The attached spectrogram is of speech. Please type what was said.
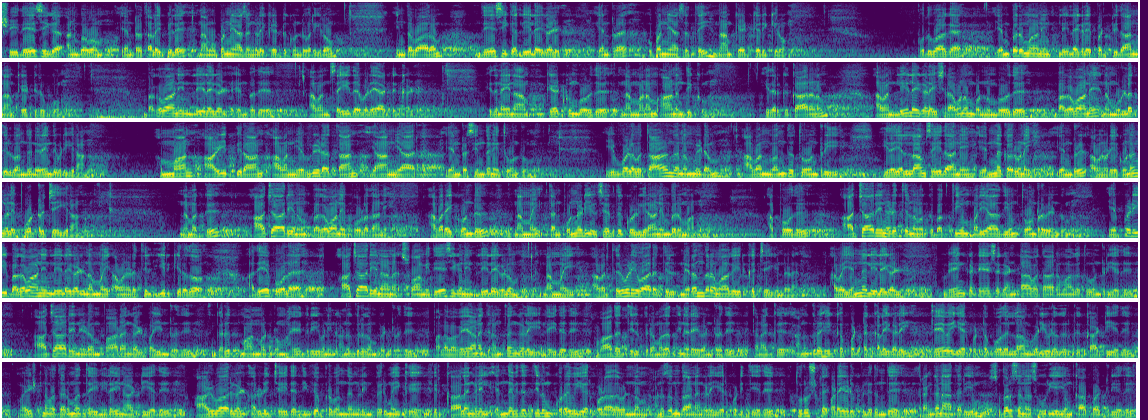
ஸ்ரீ தேசிக அனுபவம் என்ற தலைப்பிலே நாம் உபன்யாசங்களை கேட்டுக்கொண்டு வருகிறோம். இந்த வாரம் தேசிக லீலைகள் என்ற உபன்யாசத்தை நாம் கேட்க இருக்கிறோம் பொதுவாக எம்பெருமானின் லீலைகளை பற்றி தான் நாம் கேட்டிருப்போம். பகவானின் லீலைகள் என்பது அவன் செய்த விளையாட்டுக்கள். இதனை நாம் கேட்கும்பொழுது நம் மனம் ஆனந்திக்கும். இதற்கு காரணம் அவன் லீலைகளை சிரவணம் பண்ணும்பொழுது பகவானே நம் உள்ளத்தில் வந்து நிறைந்து விடுகிறான். அம்மான் ஆழிப்பிரான் அவன் எவ்விடத்தான் யான் யார் என்ற சிந்தனை தோன்றும். இவ்வளவு தாழ்ந்த நம்மிடம் அவன் வந்து தோன்றி இதையெல்லாம் செய்தானே என்ன கருணை என்று அவனுடைய குணங்களை போற்றச் செய்கிறான். நமக்கு ஆச்சாரியனும் பகவானைப் போலதானே. அவரை கொண்டு நம்மை தன் பொன்னடியில் சேர்த்துக் கொள்கிறான் எம்பெருமான். அப்போது ஆச்சாரியனிடத்தில் நமக்கு பக்தியும் மரியாதையும் தோன்ற வேண்டும். எப்படி பகவானின் லீலைகள் நம்மை அவனிடத்தில் ஈர்க்கிறதோ அதே போல ஆச்சாரியனான சுவாமி தேசிகனின் லீலைகளும் நம்மை அவர் திருவடிவாரத்தில் நிரந்தரமாக இருக்கச் செய்கின்றன. அவை என்ன லீலைகள்? வேங்கடேச கண்டாவதாரமாக தோன்றியது ஆச்சாரியனிடம் பாடங்கள் பயின்றது கருத்மான் மற்றும் ஹயக்ரீவனின் அனுகிரகம் பெற்றது பல வகையான கிரந்தங்களை செய்தது வாதத்தில் பிற மதத்தினரை வென்றது தனக்கு அனுகிரகிக்கப்பட்ட கலைகளை தேவை ஏற்பட்ட போதெல்லாம் வெளியுலகிற்கு காட்டியது வைஷ்ணவ தர்மத்தை நிலைநாட்டியது. ஆழ்வார்கள் அருளி செய்த திவ்ய பிரபந்தங்களின் பெருமைக்கு பிற்காலங்களில் எந்த விதத்திலும் குறைவு ஏற்படாத வண்ணம் அனுசந்தானங்களை ஏற்படுத்தியது. துருஷ்க படையெடுப்பிலிருந்து ரங்கநாதரையும் சுதர்சன சூரியையும் காப்பாற்றியது.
